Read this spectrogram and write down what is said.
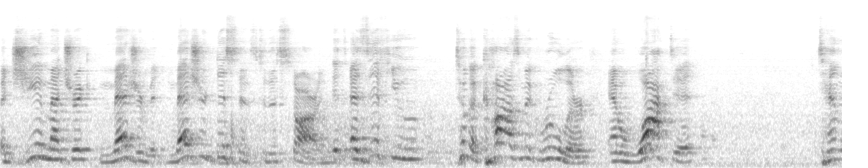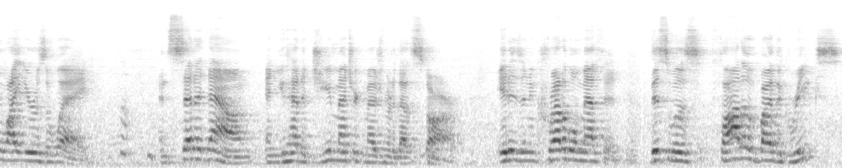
a geometric measurement, measured distance to the star. It's as if you took a cosmic ruler and walked it 10 light years away and set it down and you had a geometric measurement of that star. It is an incredible method. This was thought of by the Greeks.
